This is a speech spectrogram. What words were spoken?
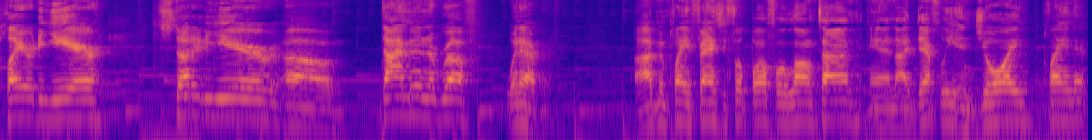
player of the year, stud of the year, uh, diamond in the rough, whatever. I've been playing fantasy football for a long time, and I definitely enjoy playing it.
